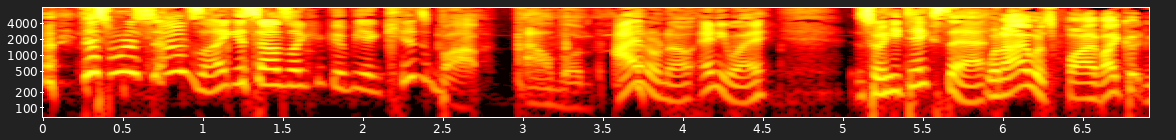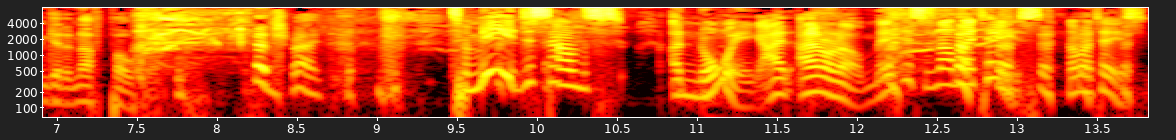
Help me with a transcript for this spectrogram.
That's what it sounds like. It sounds like it could be a kids bop album. I don't know. Anyway, so he takes that. when I was five, I couldn't get enough poker. That's right. to me, it just sounds annoying. I I don't know. Maybe this is not my taste. Not my taste.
